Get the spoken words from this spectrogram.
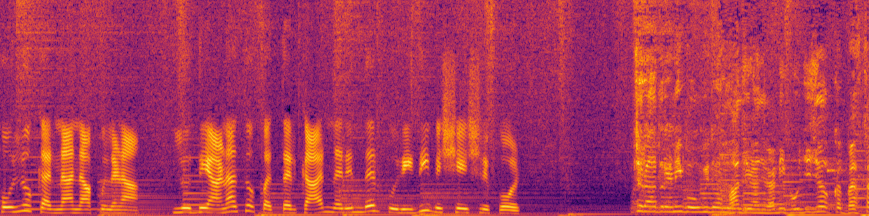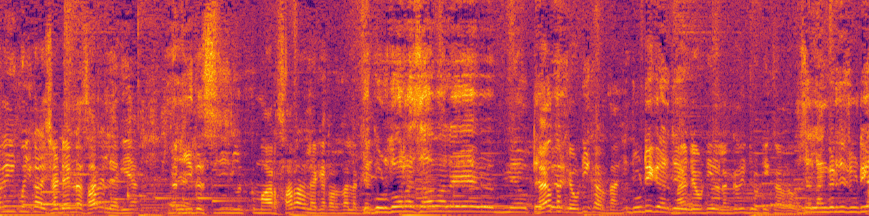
ਫੋਲੋ ਕਰਨਾ ਨਾ ਭੁੱਲਣਾ। ਲੁਧਿਆਣਾ ਤੋਂ ਪੱਤਰਕਾਰ ਨਰਿੰਦਰ ਪੁਰੀ ਦੀ ਵਿਸ਼ੇਸ਼ ਰਿਪੋਰਟ ਚ ਰਾਤ ਰਹਿਣੀ ਪਊਗੀ ਤੁਹਾਨੂੰ। ਹਾਂਜੀ ਹਾਂਜੀ ਰੈਡੀ ਫੌਜੀ ਜੋ। ਬਿਸਤਰ ਹੀ ਕੋਈ ਘਰੇ ਛੱਡੇ ਨਾ ਸਾਰੇ ਲੈ ਗਿਆ। ਨਰਜੀਤ ਸੀਲ ਕੁਮਾਰ ਸਾਰਾ ਲੈ ਕੇ ਤੁਰਦਾ ਤੇ ਲੱਗੇ ਗੁਰਦੁਆਰਾ ਸਾਹਿਬ ਵਾਲੇ ਮੈਂ ਉੱਤੇ ਮੈਂ ਉੱਥੇ ਡਿਊਟੀ ਕਰਦਾ ਜੀ। ਡਿਊਟੀ ਕਰਦੇ ਮੈਂ ਹੋ? ਡਿਊਟੀ ਲੰਗਰ ਦੀ ਡਿਊਟੀ ਕਰਦਾ। ਅੱਛਾ ਲੰਗਰ ਦੀ ਡਿਊਟੀ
